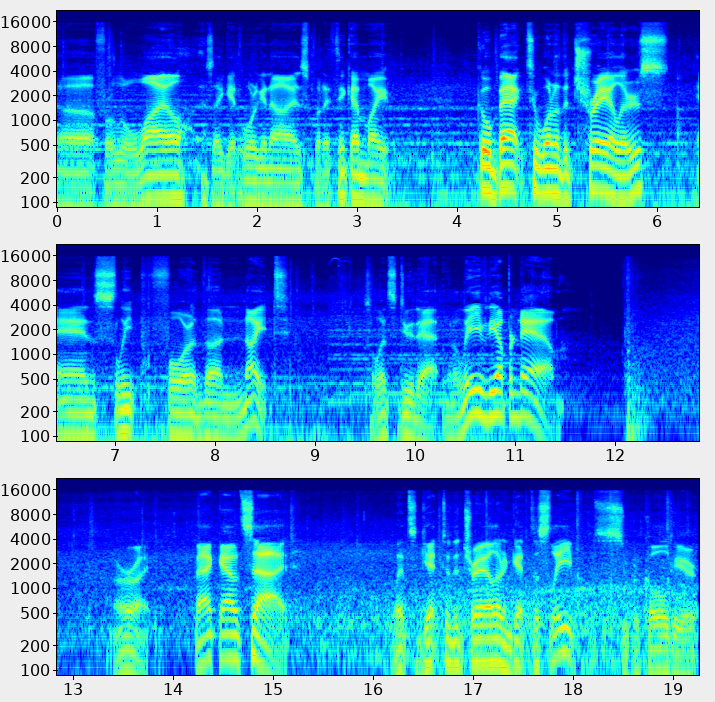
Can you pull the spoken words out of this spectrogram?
uh, for a little while as I get organized, but I think I might go back to one of the trailers and sleep for the night. So let's do that. I'm gonna leave the upper dam. All right, back outside. Let's get to the trailer and get to sleep. It's super cold here.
